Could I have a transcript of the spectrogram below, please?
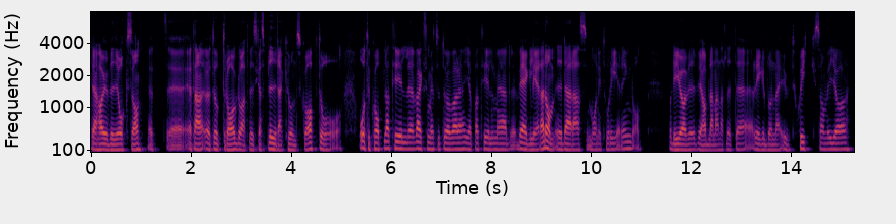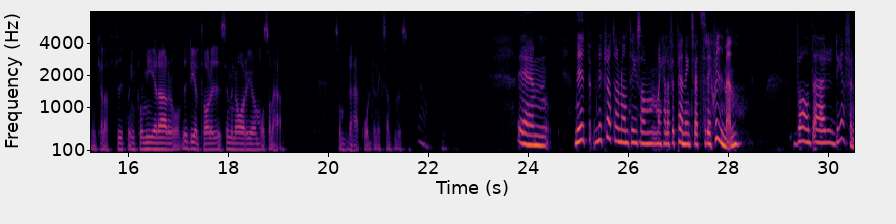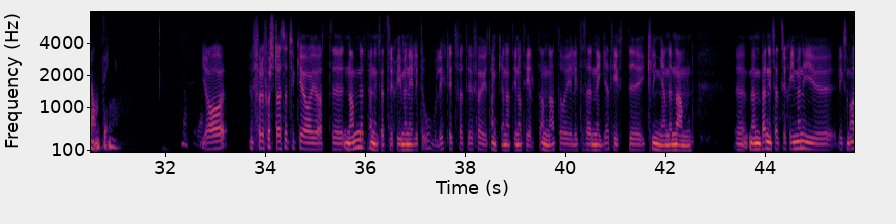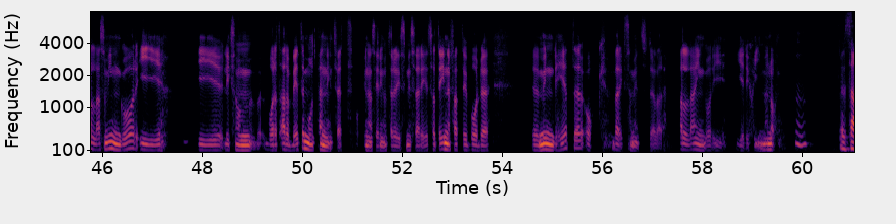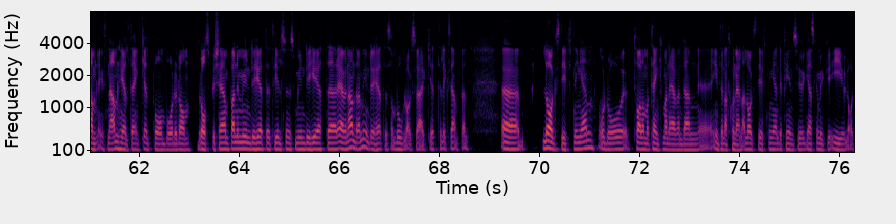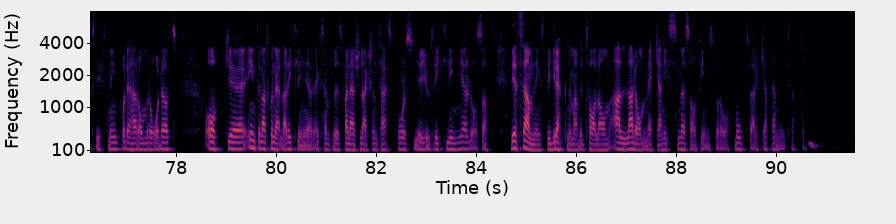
Där har ju vi också ett, eh, ett, ett uppdrag då att vi ska sprida kunskap då och återkoppla till verksamhetsutövare, hjälpa till med vägleda dem i deras monitorering då. Och det gör vi. Vi har bland annat lite regelbundna utskick som vi gör. Vi kallar FIPO informerar och vi deltar i seminarium och sådana här. Som den här podden exempelvis. Ja. Um, ni, ni pratar om någonting som man kallar för penningtvättsregimen. Vad är det för någonting? Ja, för det första så tycker jag ju att eh, namnet penningtvättsregimen är lite olyckligt för att det för ju tankarna till något helt annat och är lite så negativt eh, klingande namn. Eh, men penningtvättsregimen är ju liksom alla som ingår i, i liksom vårt arbete mot penningtvätt och finansiering av terrorism i Sverige. Så det innefattar ju både myndigheter och verksamhetsutövare. Alla ingår i i regimen. Då. Mm. Ett samlingsnamn helt enkelt på både de brottsbekämpande myndigheter, tillsynsmyndigheter, även andra myndigheter som Bolagsverket till exempel. Eh, lagstiftningen och då talar man, tänker man även den eh, internationella lagstiftningen. Det finns ju ganska mycket EU-lagstiftning på det här området och eh, internationella riktlinjer, exempelvis Financial Action Task Force ger ut riktlinjer då så att det är ett samlingsbegrepp när man vill tala om alla de mekanismer som finns för att motverka penningtvätt.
